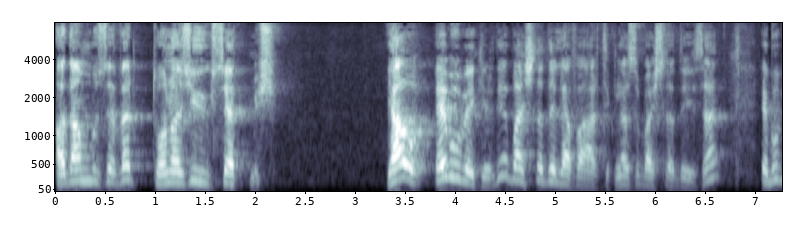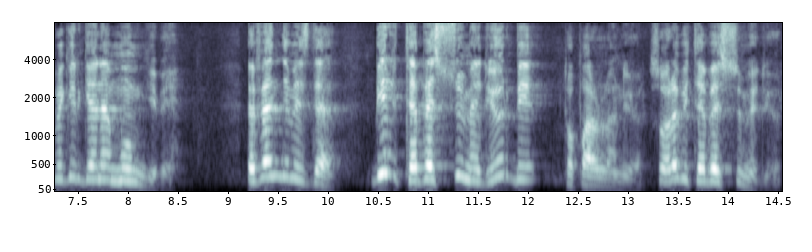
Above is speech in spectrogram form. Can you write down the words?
Adam bu sefer tonajı yükseltmiş. Yahu Ebu Bekir diye başladı lafa artık nasıl başladıysa. Ebu Bekir gene mum gibi. Efendimiz de bir tebessüm ediyor, bir toparlanıyor. Sonra bir tebessüm ediyor.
